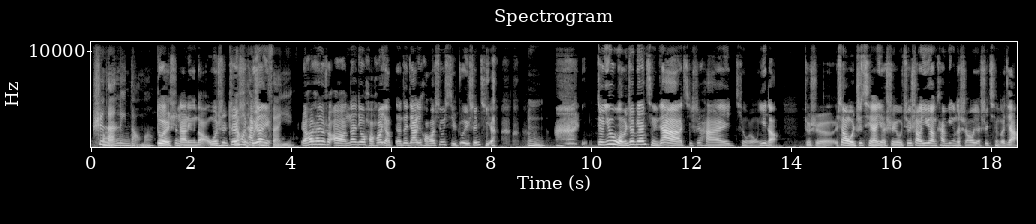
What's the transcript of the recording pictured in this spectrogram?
是哦男领导吗？对，是男领导，我是真嗯然后他什么是不愿意。反应？然后他就说啊，那就好好养，呃，在家里好好休息，注意身体。嗯就因为我们这边请假其实还挺容易的，就是像我之前也是有去上医院看病的时候，也是请个假，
